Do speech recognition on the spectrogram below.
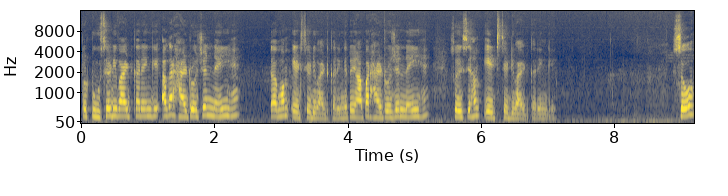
तो टू से डिवाइड करेंगे। अगर हाइड्रोजन नहीं है तब हम एट से डिवाइड करेंगे। तो यहाँ पर हाइड्रोजन नहीं है सो इसे हम एट से डिवाइड करेंगे। सो so,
